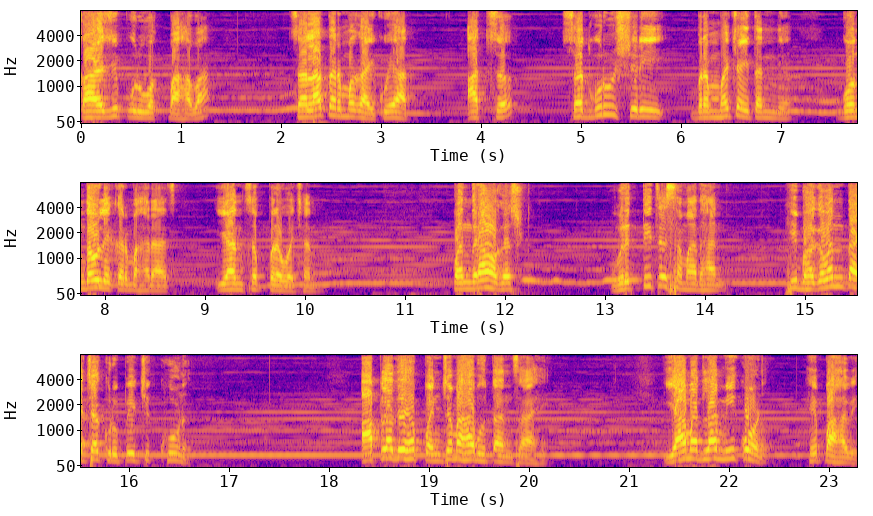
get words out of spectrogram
काळजीपूर्वक पाहावा. चला तर मग ऐकूयात. आजचं सद्गुरू श्री ब्रह्मचैतन्य गोंदवलेकर महाराज यांचं प्रवचन. पंधरा ऑगस्ट वृत्तीचे समाधान ही भगवंताच्या कृपेची खूण. आपला देह पंचमहाभूतांचा आहे. यामधला मी कोण हे पाहावे.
